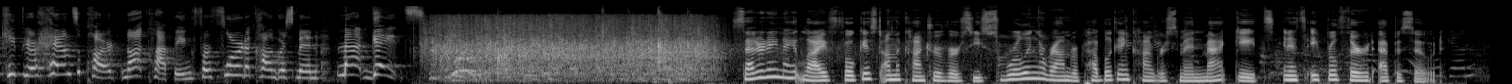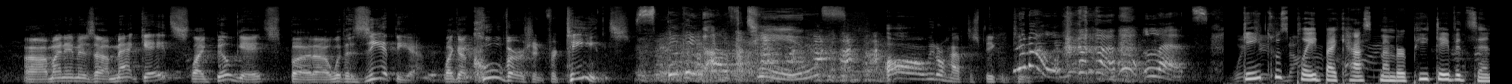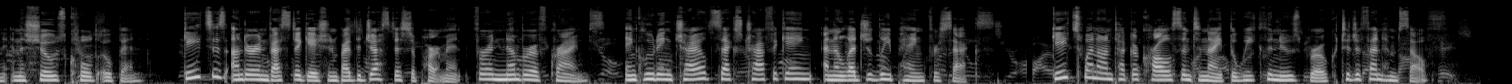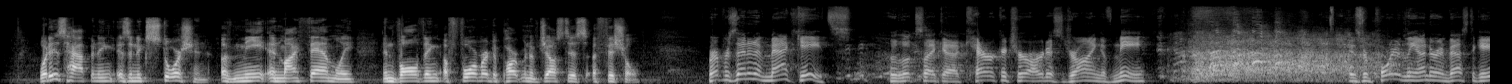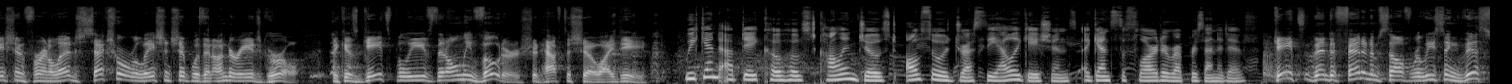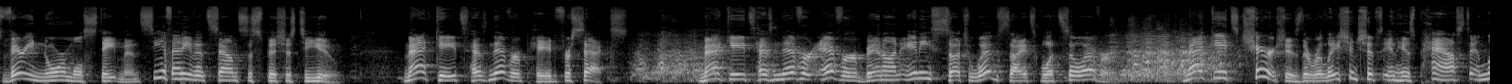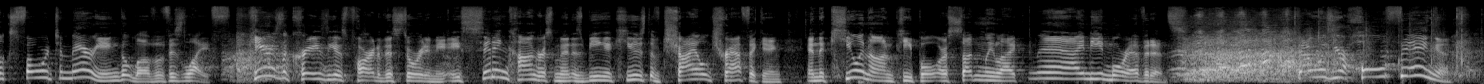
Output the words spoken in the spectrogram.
Keep your hands apart, not clapping, for Florida Congressman Matt Gaetz. Saturday Night Live focused on the controversy swirling around Republican Congressman Matt Gaetz in its April 3rd episode. Uh, my name is uh, Matt Gaetz, like Bill Gates, but uh, with a Z at the end, like a cool version for teens. Speaking of teens. Oh, we don't have to speak of teens. No, let's. Gaetz was played by cast member Pete Davidson in the show's Cold Open. Gaetz is under investigation by the Justice Department for a number of crimes, including child sex trafficking and allegedly paying for sex. Gaetz went on Tucker Carlson tonight, the week the news broke, to defend himself. What is happening is an extortion of me and my family involving a former Department of Justice official. Representative Matt Gaetz, who looks like a caricature artist drawing of me, is reportedly under investigation for an alleged sexual relationship with an underage girl because Gaetz believes that only voters should have to show ID. Weekend Update co host Colin Jost also addressed the allegations against the Florida representative. Gaetz then defended himself, releasing this very normal statement. See if any of it sounds suspicious to you. Matt Gaetz has never paid for sex. Matt Gaetz has never ever been on any such websites whatsoever. Matt Gaetz cherishes the relationships in his past and looks forward to marrying the love of his life. Here's the craziest part of this story to me. A sitting congressman is being accused of child trafficking, and the QAnon people are suddenly like, nah, I need more evidence. that was your whole thing.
